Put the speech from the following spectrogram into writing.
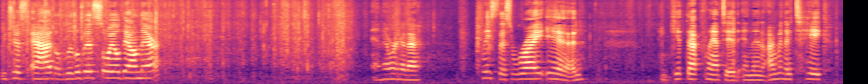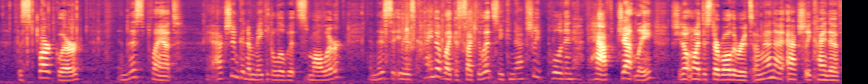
We just add a little bit of soil down there. And then we're going to place this right in and get that planted. And then I'm going to take the sparkler. And this plant, actually I'm going to make it a little bit smaller. And this is kind of like a succulent, so you can actually pull it in half gently because you don't want to disturb all the roots. I'm going to actually kind of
